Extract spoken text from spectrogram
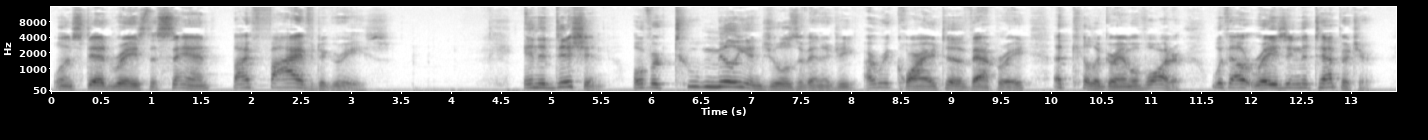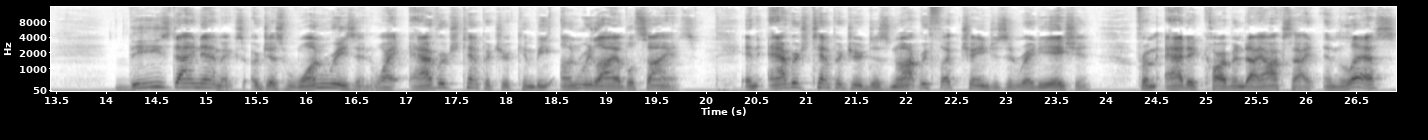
will instead raise the sand by five degrees. In addition, over 2 million joules of energy are required to evaporate a kilogram of water without raising the temperature. These dynamics are just one reason why average temperature can be unreliable science. An average temperature does not reflect changes in radiation from added carbon dioxide unless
